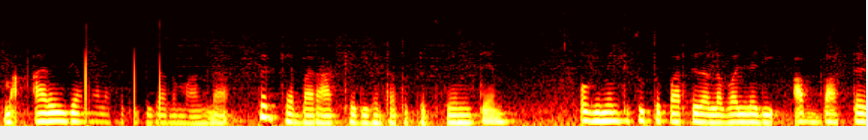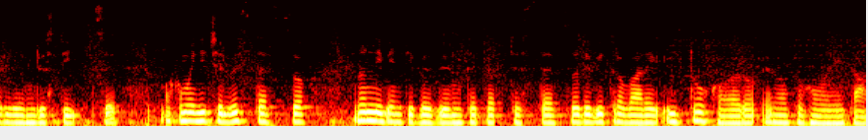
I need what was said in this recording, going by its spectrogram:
ma arriviamo alla fatidica domanda, perché Barack è diventato presidente? Ovviamente tutto parte dalla voglia di abbattere le ingiustizie, ma come dice lui stesso, non diventi presidente per te stesso, devi trovare il tuo coro e una tua comunità.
